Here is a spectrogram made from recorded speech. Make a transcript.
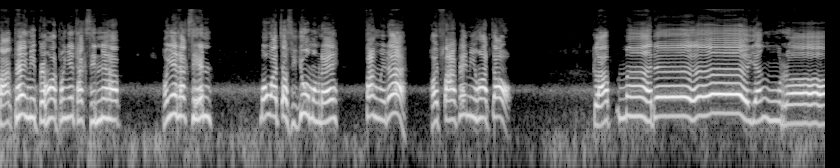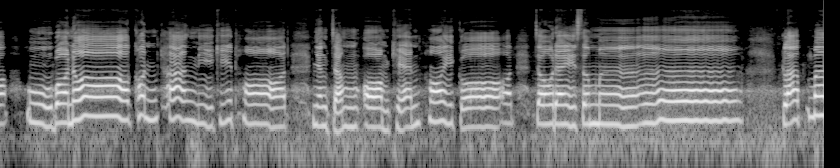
ฝากเพลงนี้ไปฮอดพ่อใหญ่ทักษิณนะครับพ่อใหญ่ทักษิณบอกว่าเจ้าสิอยู่หมองใดฟังไว้เด้อคอยฝากเพลงนี้ฮอดเจ้า กลับมาเด้อยังรอหูบ่นอคนข้างนี่คิดฮอด ยังจำอ้อมแขนห้อยกอด เจ้าได้เสมอ กลับมา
